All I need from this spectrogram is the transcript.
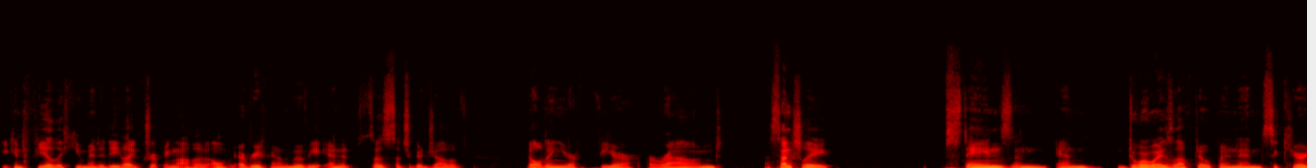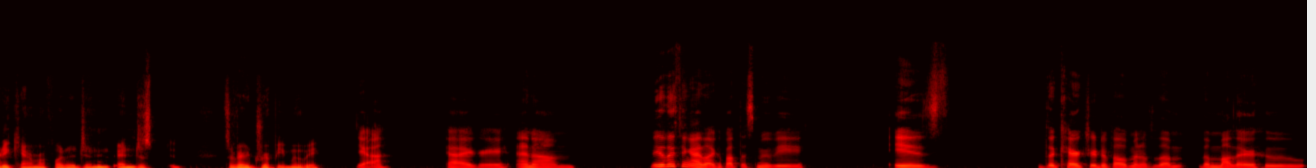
you can feel the humidity like dripping off of every frame of the movie, and it does such a good job of building your fear around essentially stains and and doorways left open and security camera footage and and just it's a very drippy movie. Yeah. Yeah, I agree. And um the other thing I like about this movie is the character development of the the mother who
